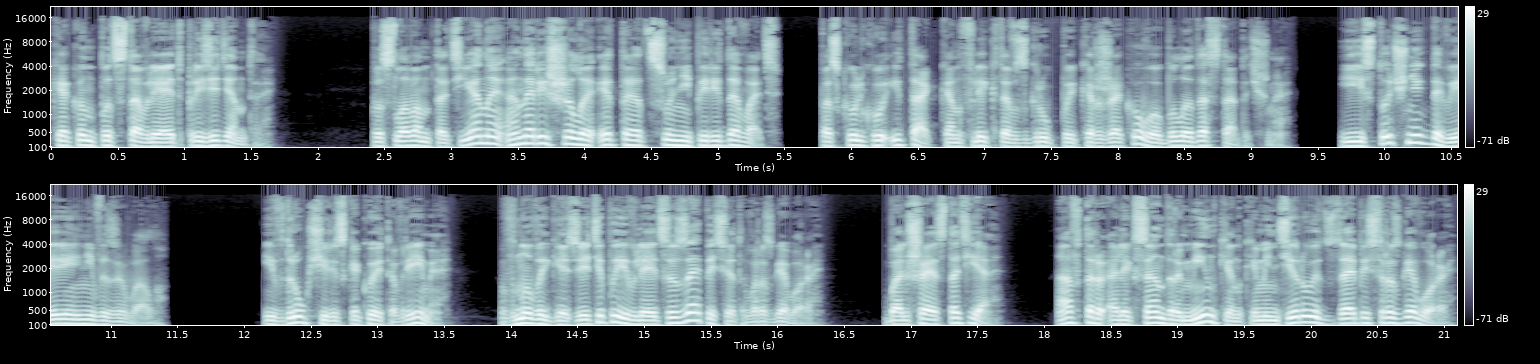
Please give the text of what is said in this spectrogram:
как он подставляет президента. По словам Татьяны, она решила это отцу не передавать, поскольку и так конфликтов с группой Коржакова было достаточно, и источник доверия не вызывал. И вдруг через какое-то время в новой газете появляется запись этого разговора. Большая статья. Автор Александр Минкин комментирует запись разговора.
